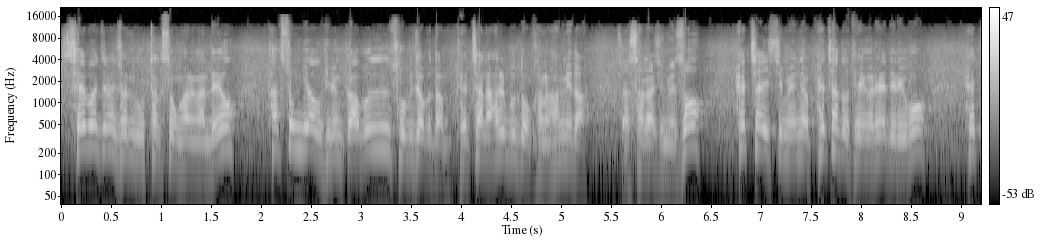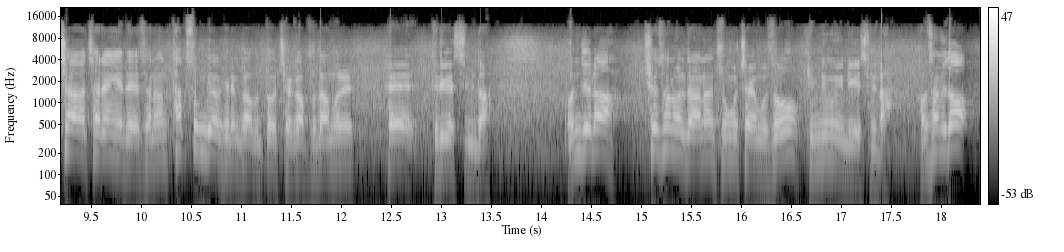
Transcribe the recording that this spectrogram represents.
세 번째는 전국 탁송 가능한데요. 탁송비하고 기름값은 소비자 부담, 대차나 할부도 가능합니다. 자, 사가시면서 폐차 있으면요. 폐차도 대행을 해드리고 폐차 차량에 대해서는 탁송비와 기름값은 또 제가 부담을 해드리겠습니다. 언제나 최선을 다하는 중고차 연구소 김중민이 되겠습니다. 감사합니다.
